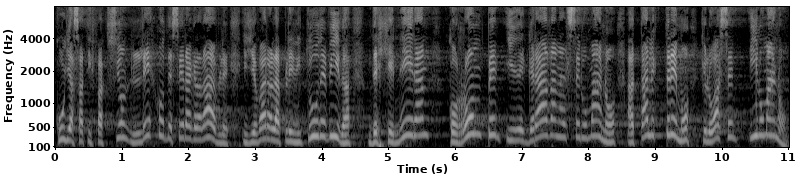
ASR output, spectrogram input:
cuya satisfacción, lejos de ser agradable y llevar a la plenitud de vida, degeneran, corrompen y degradan al ser humano a tal extremo que lo hacen inhumano.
